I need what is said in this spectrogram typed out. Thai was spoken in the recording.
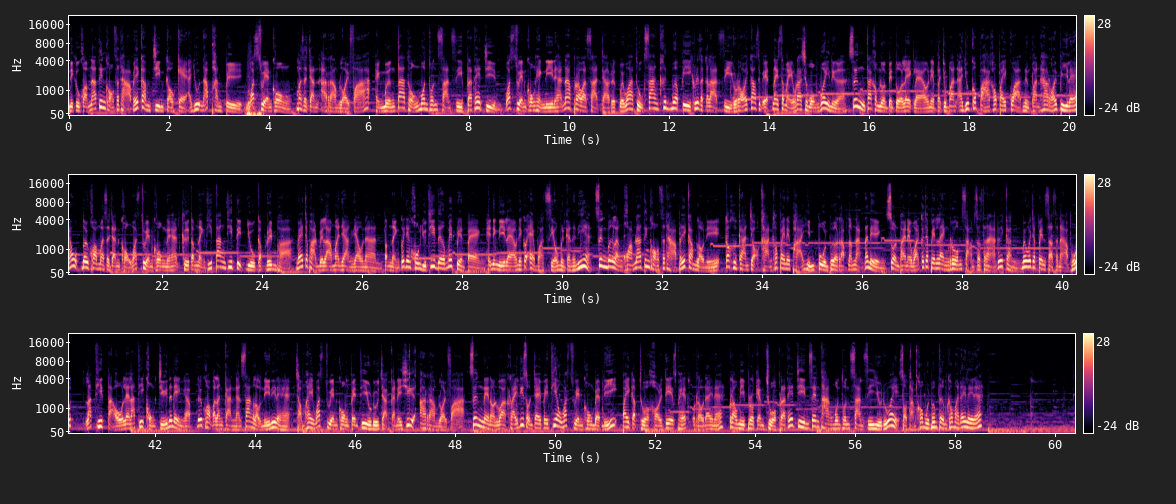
นี่คือความน่าทึ่งของสถาปัตยกรรมจีนเก่าแก่อายุนับพันปี วัดเสวียนคง มหัศจรรย์อารามลอยฟ้า แห่งเมืองต้าถงมณฑลซานซีประเทศจีน วัดเสวียนคงแห่งนี้นะฮะหน้าประวัติศาสตร์จารึกไว้ว่าถูกสร้างขึ้นเมื่อปีคริสต์ศักราช 491 ในสมัยราชวงศ์เว่ยเหนือ ซึ่งถ้าคำนวณเป็นตัวเลขแล้วเนี่ยปัจจุบันอายุก็ปาเข้าไปกว่า 1,500 ปีแล้ว โดยความมหัศจรรย์ของวัดเสวียนคงนะฮะคือตำแหน่งที่ตั้งที่ติดอยู่กับริมผา แม้จะผ่านเวลามาอย่างยาวนานตำแหน่งก็ยังคงอยู่ที่เดิมไม่เปลี่ยนแปลง เห็นอย่างนี้แล้วเนี่ยก็แอบหวาดเสียวเหมือนกันนะเนี่ย ซึ่งเบื้องหลังความน่าทึ่งของสถาปัตยกรรมเหล่านี้ ก็คือการเจาะคานเข้าไปในผาหินปูนเพื่อรับน้ำหนักนั่นเอง ส่วนภายในวัดก็จะเป็นแหล่งรวม 3 ศาสนาด้วยกัน ไม่ว่าจะเป็นศาสนาพุทธลัทธิเต๋าและลัทธิของจื้อนั่นเองครับ ด้วยความอลังการงานสร้างเหล่านี้นี่แหละฮะทำให้วัดเสวียนคงเป็นที่รู้จักกันในชื่ออารามลอยฟ้า ซึ่งแน่นอนว่าใครที่สนใจไปเที่ยววัดเสวียนคงแบบนี้ ไปกับทัวร์ Quality Express เราได้นะ เรามีโปรแกรมทัวร์ประเทศจีนเส้นทางมณฑลซานซีอยู่ด้วย สอบถามข้อมูลเพิ่มเติมเข้ามาได้เลยนะ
